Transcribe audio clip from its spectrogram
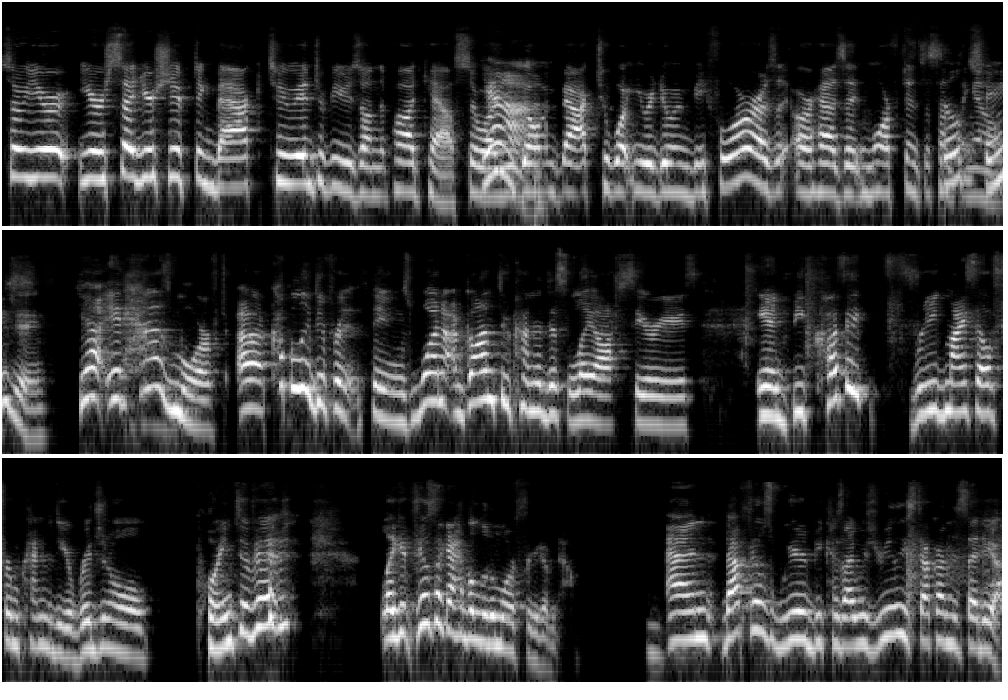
So you're you're said you're shifting back to interviews on the podcast. So are you going back to what you were doing before, or, is it, or has it morphed into something Still something changing. else? Yeah, it has morphed. a couple of different things. One, I've gone through kind of this layoff series, and because I freed myself from kind of the original point of it, like it feels like I have a little more freedom now. And that feels weird because I was really stuck on this idea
